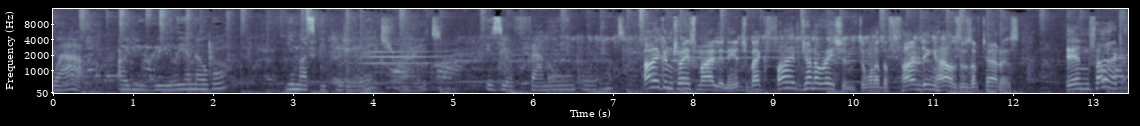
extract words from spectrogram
Wow. Are you really a noble? You must be pretty rich, right? Is your family important? I can trace my lineage back five generations to one of the founding houses of Taris. In fact...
